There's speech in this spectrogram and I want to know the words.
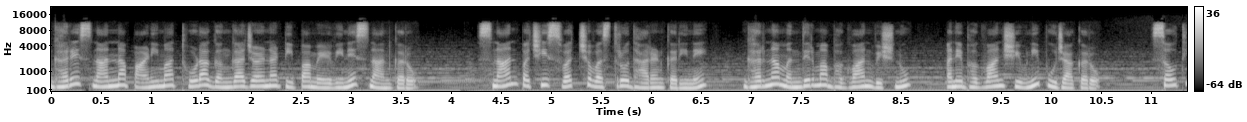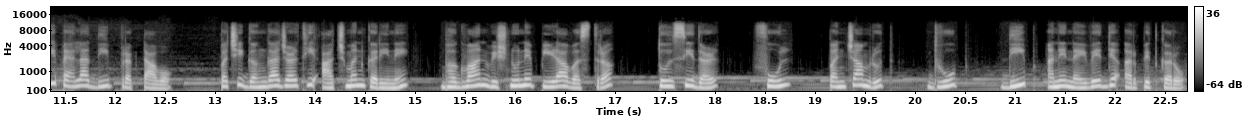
ઘરે સ્નાનના પાણીમાં થોડા ગંગાજળના ટીપા મેળવીને સ્નાન કરો. સ્નાન પછી સ્વચ્છ વસ્ત્રો ધારણ કરીને ઘરના મંદિરમાં ભગવાન વિષ્ણુ અને ભગવાન શિવની પૂજા કરો. સૌથી પહેલા દીપ પ્રગટાવો. પછી ગંગાજળથી આચમન કરીને ભગવાન વિષ્ણુને પીળા વસ્ત્ર તુલસીદળ ફૂલ, પંચામૃત, ધૂપ, દીપ અને નૈવેદ્ય અર્પિત કરો.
